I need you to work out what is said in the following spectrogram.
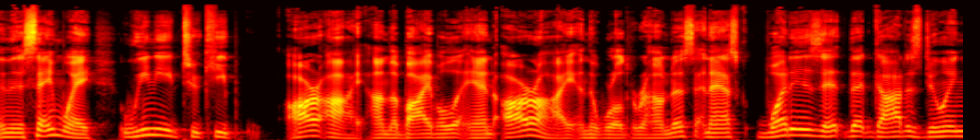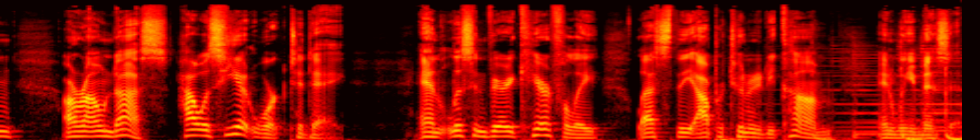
In the same way, we need to keep our eye on the Bible and our eye in the world around us and ask, what is it that God is doing around us? How is He at work today? And listen very carefully, lest the opportunity come and we miss it.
